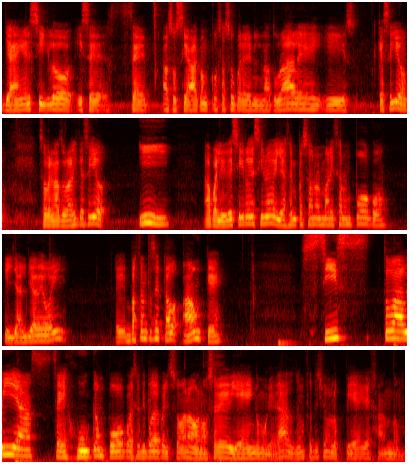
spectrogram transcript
ya en el siglo, y se, se asociaba con cosas sobrenaturales y, y qué sé yo, sobrenaturales y qué sé yo, y a partir del siglo XIX ya se empezó a normalizar un poco, y ya el día de hoy es bastante aceptado, aunque sí todavía se juzga un poco a ese tipo de personas o no se ve bien, como que, ah, tú tienes un fetiche con los pies, que es random.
